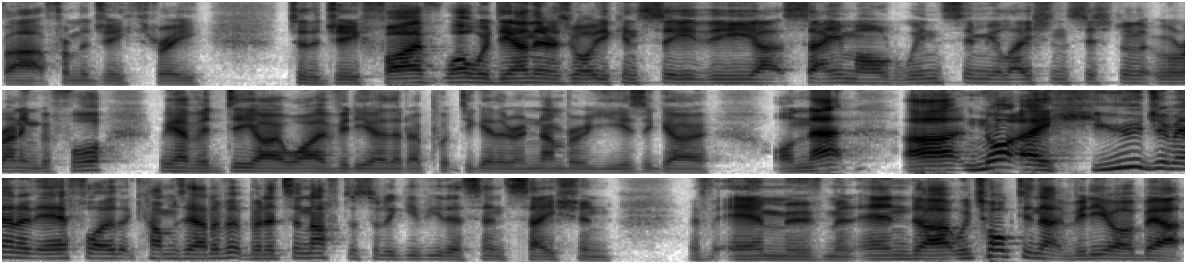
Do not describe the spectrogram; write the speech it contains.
uh, from the G3 to the G5. While we're down there as well, you can see the uh, same old wind simulation system that we were running before. We have a DIY video that I put together a number of years ago on that. Uh, not a huge amount of airflow that comes out of it, but it's enough to sort of give you the sensation of air movement. And uh, we talked in that video about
